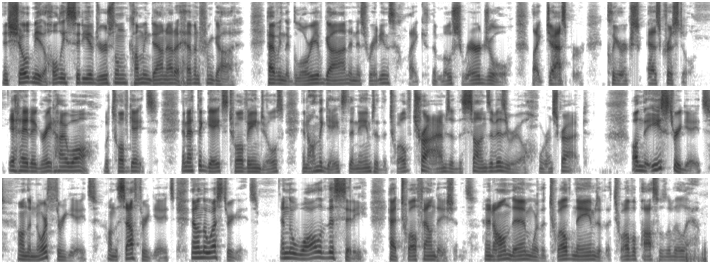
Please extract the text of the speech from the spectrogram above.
and showed me the holy city of Jerusalem coming down out of heaven from God, having the glory of God and its radiance like the most rare jewel, like jasper, clear as crystal. It had a great high wall with 12 gates, and at the gates, 12 angels, and on the gates, the names of the 12 tribes of the sons of Israel were inscribed. On the east, three gates, on the north, three gates, on the south, three gates, and on the west, three gates. And the wall of this city had 12 foundations, and on them were the 12 names of the 12 apostles of the Lamb.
